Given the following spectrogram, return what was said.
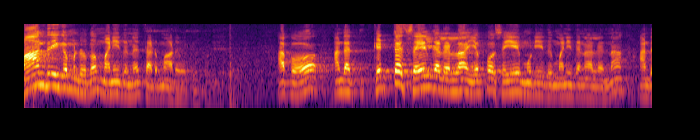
மாந்திரிகம்ன்றதும் மனிதனை தடுமாட வைக்கக்கூடியது. அப்போது அந்த கெட்ட செயல்கள் எல்லாம் எப்போ செய்ய முடியுது மனிதனாலன்னா அந்த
